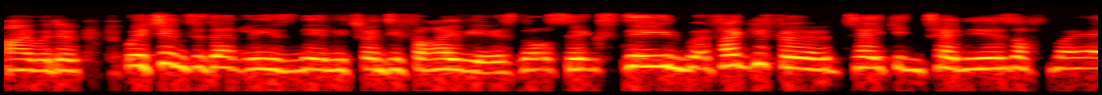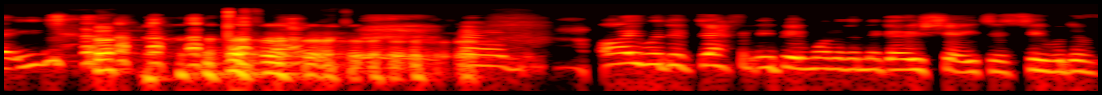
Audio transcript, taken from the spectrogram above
I would have, which incidentally is nearly 25 years, not 16, but thank you for taking 10 years off my age. um, I would have definitely been one of the negotiators who would have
